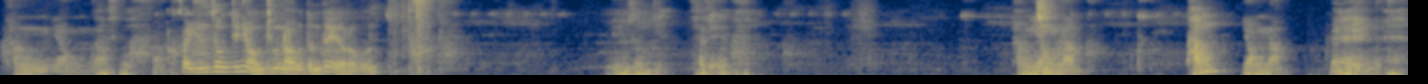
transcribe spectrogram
강영남 가수 봐. 아까 윤성진이 엄청 나오던데 여러분. 윤성진. 사진 강영남 강? 영남 맨 위에 있네 예.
